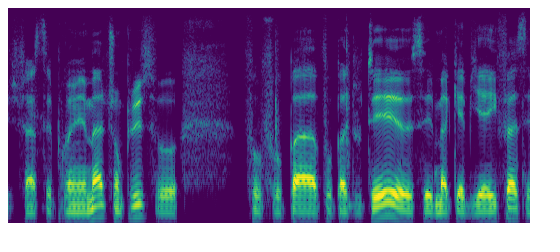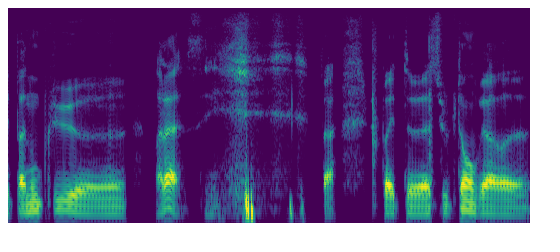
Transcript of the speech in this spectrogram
enfin, c'est le premier match en plus. Faut, faut, faut pas, faut pas douter. Euh, c'est Maccabi Haïfa, c'est pas non plus, euh, voilà. C'est, enfin, je veux pas être euh, insultant envers, euh,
